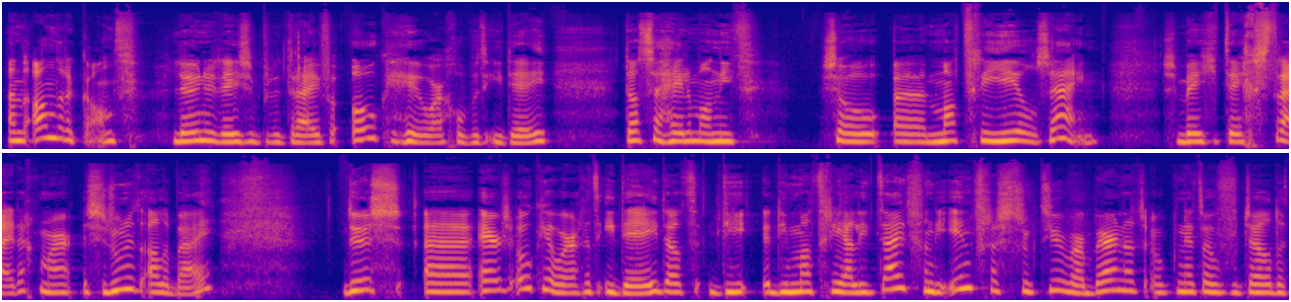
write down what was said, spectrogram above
Aan de andere kant leunen deze bedrijven ook heel erg op het idee dat ze helemaal niet zo uh, materieel zijn. Dat is een beetje tegenstrijdig, maar ze doen het allebei. Dus uh, er is ook heel erg het idee dat die, die materialiteit van die infrastructuur, waar Bernard ook net over vertelde,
